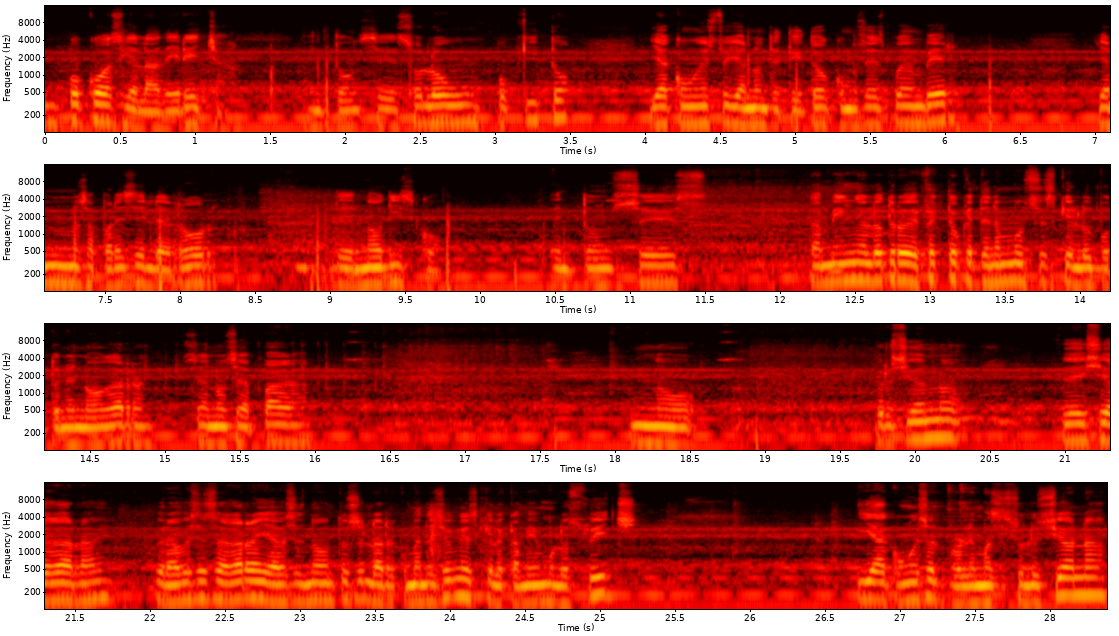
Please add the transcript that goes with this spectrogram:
un poco hacia la derecha. Entonces solo un poquito. Ya con esto ya no detectó. Como ustedes pueden ver ya no nos aparece el error de no disco. Entonces también el otro defecto que tenemos es que los botones no agarran o sea no se apaga. No presiono y ahí se agarra ¿eh? pero a veces agarra y a veces no. Entonces la recomendación es que le cambiemos los switch y ya con eso el problema se soluciona.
